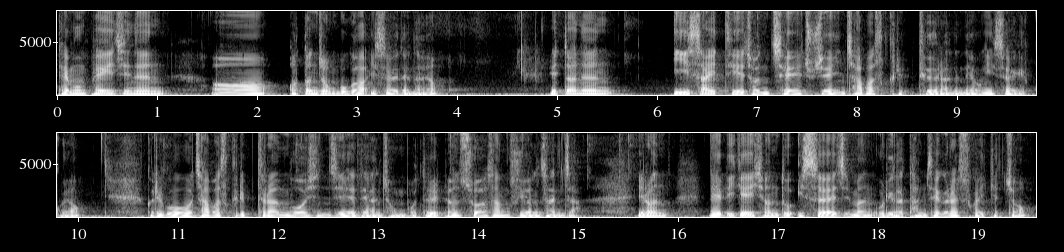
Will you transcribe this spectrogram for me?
대문 페이지는 어, 어떤 정보가 있어야 되나요? 일단은 이 사이트의 전체 주제인 자바스크립트라는 내용이 있어야겠고요. 그리고 자바스크립트란 무엇인지에 대한 정보들, 변수와 상수, 연산자 이런 내비게이션도 있어야지만 우리가 탐색을 할 수가 있겠죠?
